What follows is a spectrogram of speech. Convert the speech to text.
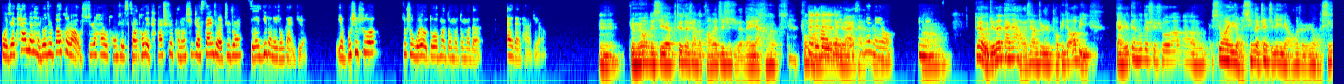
我觉得他们很多就是包括老师还有同学想投给他，是可能是这三者之中择一的那种感觉，也不是说就是我有多么多么多么的爱戴他这样。嗯，就没有那些推特上的狂热支持者那样 疯狂的热爱他。身边没有。嗯，对，我觉得大家好像就是投 Peter Obi。感觉更多的是说，嗯，希望一种新的政治力量，或者是这种新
